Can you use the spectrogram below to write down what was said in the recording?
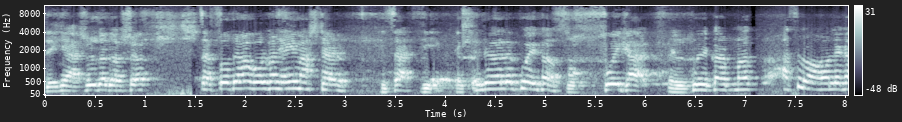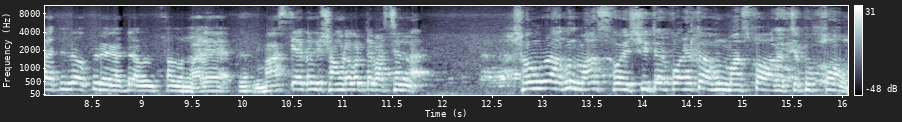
দেখি আসুন তো দর্শক। আচ্ছা, প্রথমে বলবেন এই এটা হলো মাছ? আসলে অনেক আছে যে ফিরে গেছে মানে মাছ কি এখন সংগ্রহ করতে পারছেন না? সংগ্রহ এখন মাছ হয় শীতের পরে তো এখন মাছ পাওয়া যাচ্ছে খুব কম।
